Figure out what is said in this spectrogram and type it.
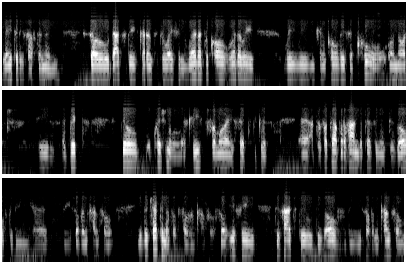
later this afternoon. So that's the current situation. Whether to call, whether we we, we can call this a coup or not is a bit still questionable, at least from where I sit, because uh, Abdel Burhan, the person who dissolved the uh, the Sovereign Council, is the chairman of the Sovereign Council. So if he decides to dissolve the Sovereign Council,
